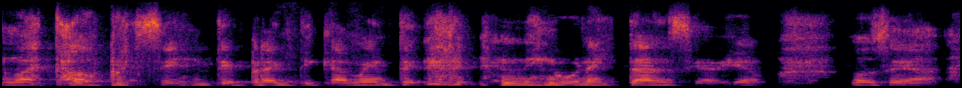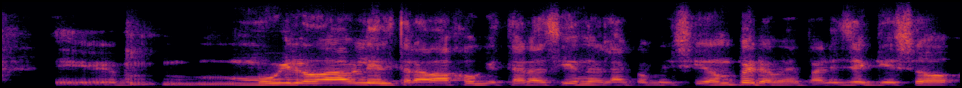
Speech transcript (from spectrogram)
no ha estado presente prácticamente en ninguna instancia, digamos. O sea, eh, muy loable el trabajo que están haciendo en la comisión, pero me parece que eso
